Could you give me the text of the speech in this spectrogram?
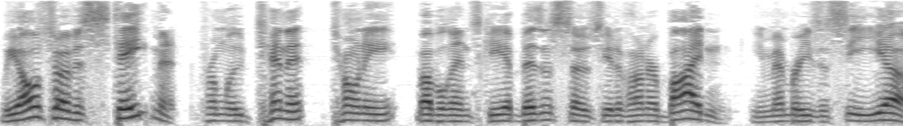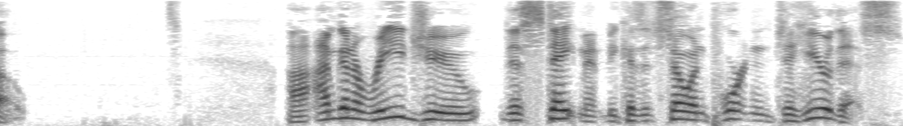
We also have a statement from Lieutenant Tony Bobulinski, a business associate of Hunter Biden. You remember he's a CEO. Uh, I'm going to read you this statement because it's so important to hear this.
